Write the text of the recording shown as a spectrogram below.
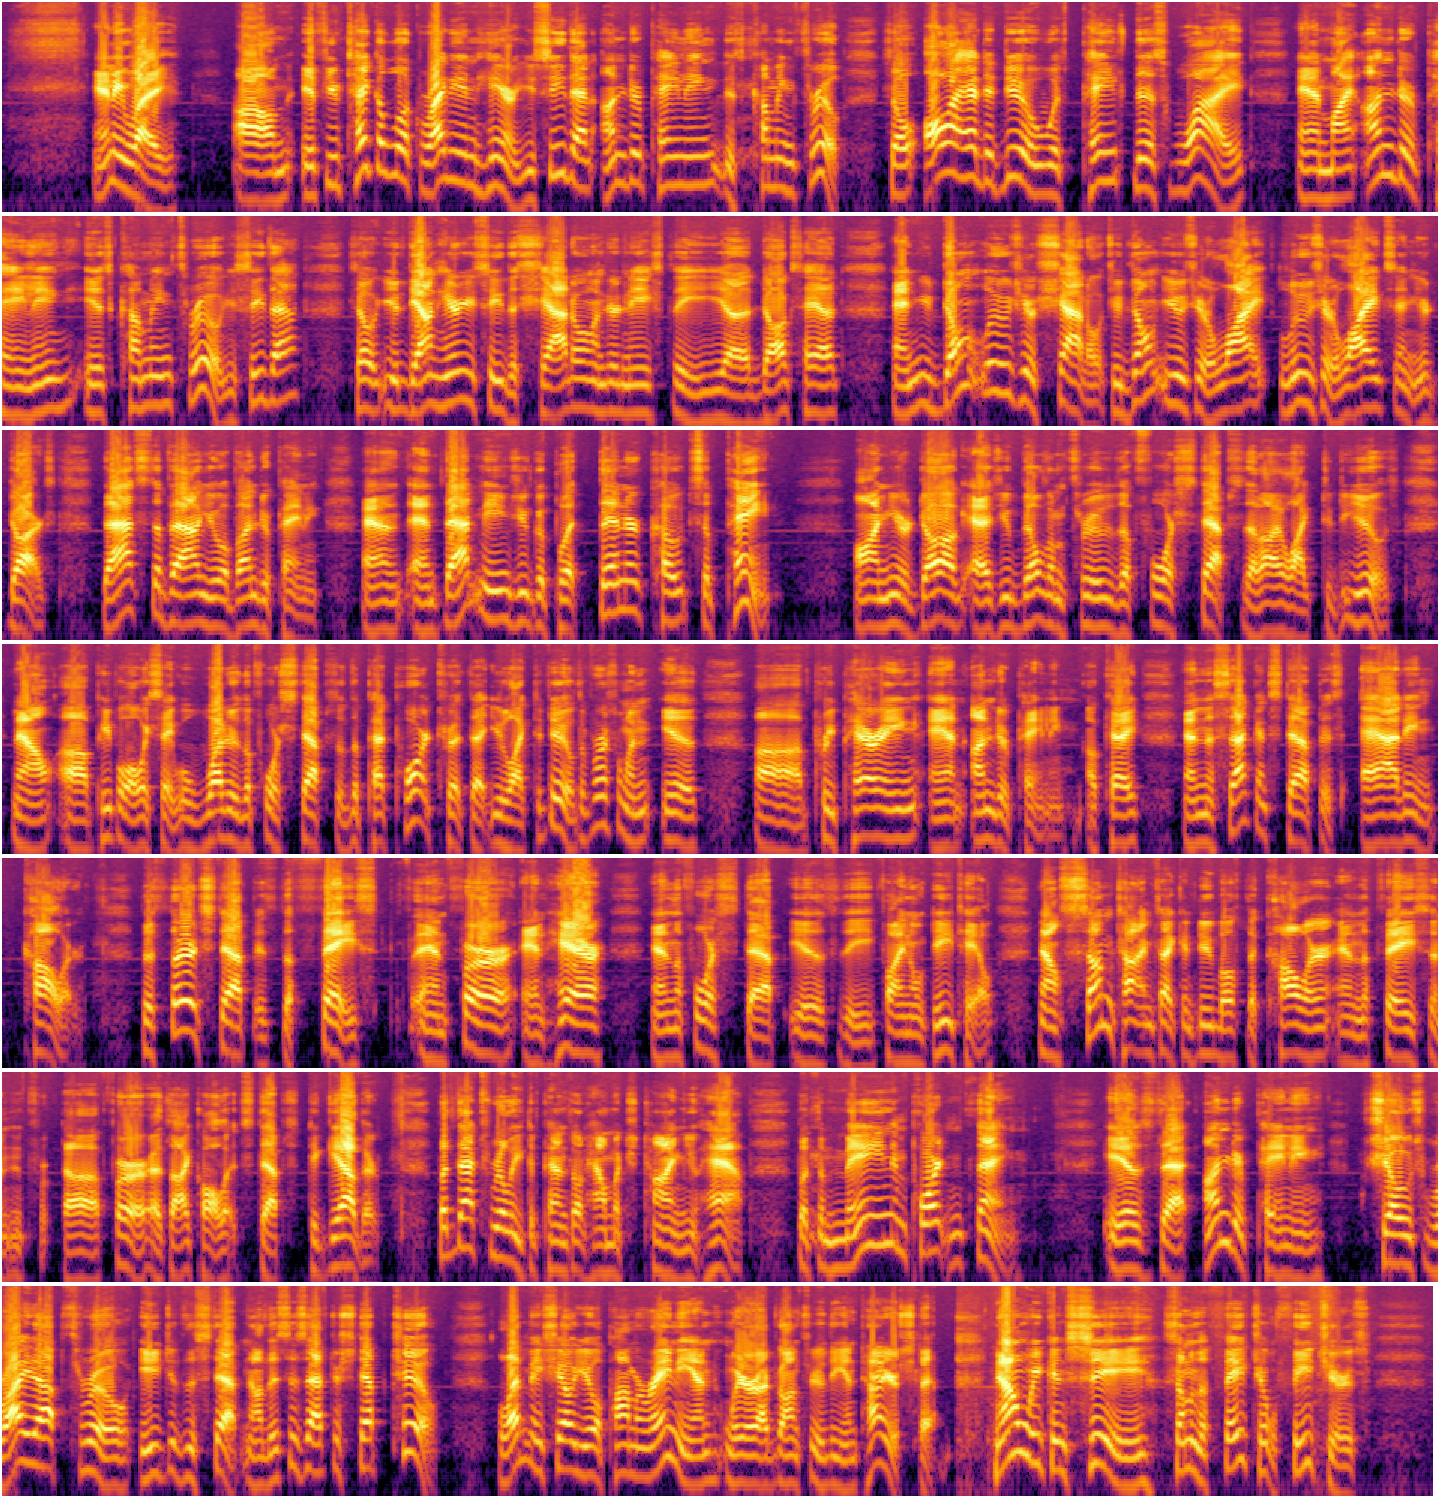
Anyway, um, if you take a look right in here, you see that underpainting is coming through. So all I had to do was paint this white and my underpainting is coming through. You see that? So you down here you see the shadow underneath the uh, dog's head and you don't lose your shadows. You don't use your light, lose your lights and your darks. That's the value of underpainting. And, and that means you could put thinner coats of paint on your dog as you build them through the four steps that I like to use. Now, uh, people always say, well, what are the four steps of the pet portrait that you like to do? The first one is uh, preparing and underpainting, okay? And the second step is adding color. The third step is the face and fur and hair and the fourth step is the final detail. Now, sometimes I can do both the collar and the face and uh, fur, as I call it, steps together. But that really depends on how much time you have. But the main important thing is that underpainting shows right up through each of the steps. Now, this is after step two. Let me show you a Pomeranian where I've gone through the entire step. Now we can see some of the facial features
